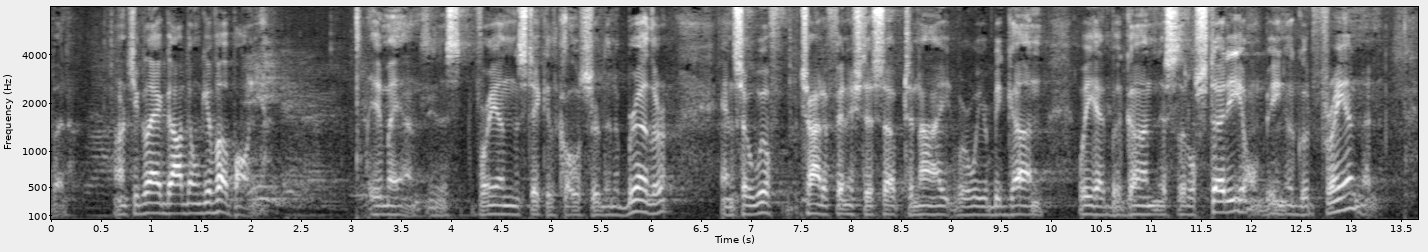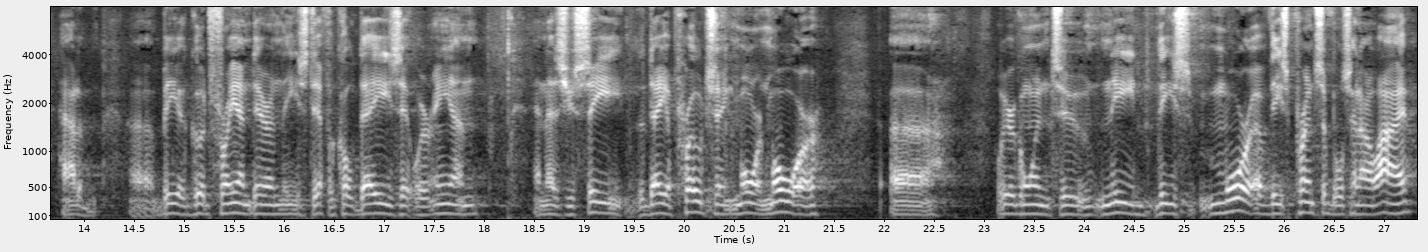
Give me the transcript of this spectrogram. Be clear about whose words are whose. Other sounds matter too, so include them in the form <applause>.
Speaker 1: but aren't you glad God don't give up on you? Amen. This friend sticketh closer than a brother. And so we'll try to finish this up tonight where we begun. We had begun this little study on being a good friend and how to uh, be a good friend during these difficult days that we're in. And as you see the day approaching more and more, uh, we are going to need these more of these principles in our life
